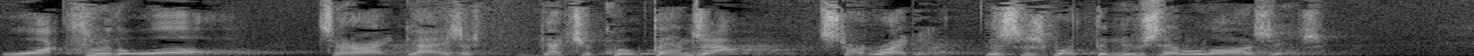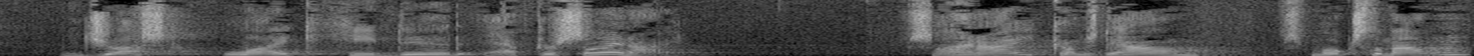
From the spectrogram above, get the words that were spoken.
Walk through the wall. Say, all right, guys, got your quill pens out? Start writing. This is what the new set of laws is just like he did after Sinai. Sinai comes down, smokes the mountain,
